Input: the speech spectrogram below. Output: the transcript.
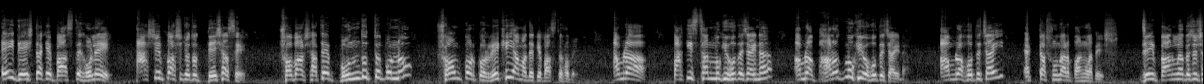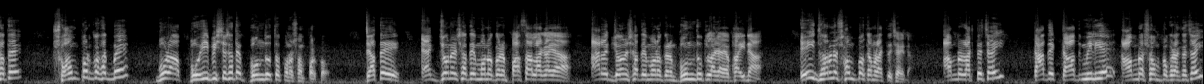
এই দেশটাকে বাঁচতে হলে আশেপাশে যত দেশ আছে, সবার সাথে বন্ধুত্বপূর্ণ সম্পর্ক রেখেই আমাদেরকে বাঁচতে হবে। আমরা পাকিস্তানমুখী হতে চাই না, আমরা ভারতমুখীও হতে চাই না। আমরা হতে চাই একটা সোনার বাংলাদেশ, যেই বাংলাদেশের সাথে সম্পর্ক থাকবে, পুরা বহির্বিশ্বের সাথে বন্ধুত্বপূর্ণ সম্পর্ক। যাতে একজনের সাথে মনে করেন পাশা লাগায়া, আরেকজনের সাথে মনে করেন বন্দুক লাগায়া ভাই না, এই ধরনের সম্পর্ক আমরা রাখতে চাই না। আমরা রাখতে চাই কাঁধে কাঁধ মিলিয়ে আমরা সম্পর্ক রাখতে চাই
